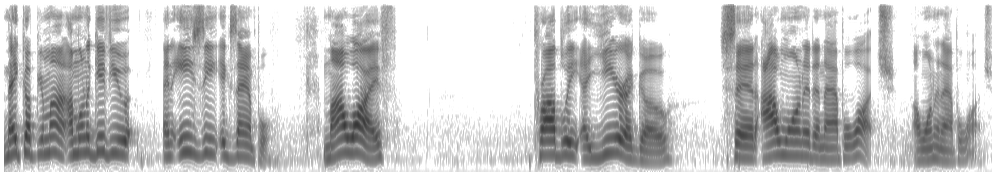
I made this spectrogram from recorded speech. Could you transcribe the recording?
Make up your mind. I'm going to give you an easy example. My wife, probably a year ago, said, I wanted an Apple Watch. I want an Apple Watch.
